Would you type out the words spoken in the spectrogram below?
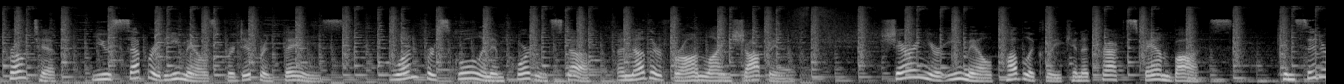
Pro tip. Use separate emails for different things. One for school and important stuff, another for online shopping. Sharing your email publicly can attract spam bots. Consider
